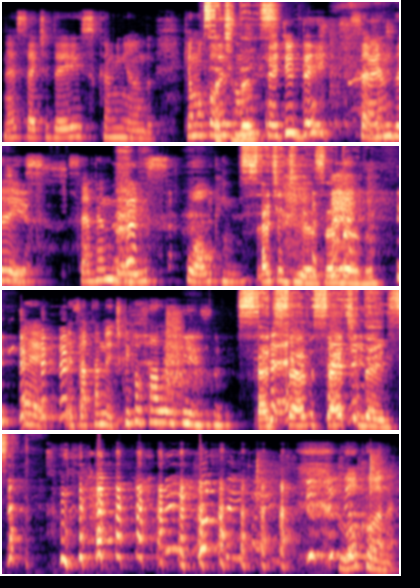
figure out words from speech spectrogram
né, Sete Days Caminhando, que é uma coleção... Sete Days. Seven Days. Seven Days Walking. Sete dias andando. É, exatamente. O que, que eu falei? Isso. Sete, sete, sete days. Loucona.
